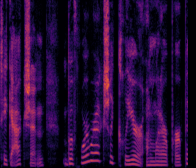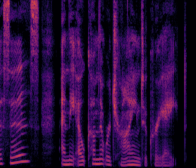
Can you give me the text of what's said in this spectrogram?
take action before we're actually clear on what our purpose is and the outcome that we're trying to create.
